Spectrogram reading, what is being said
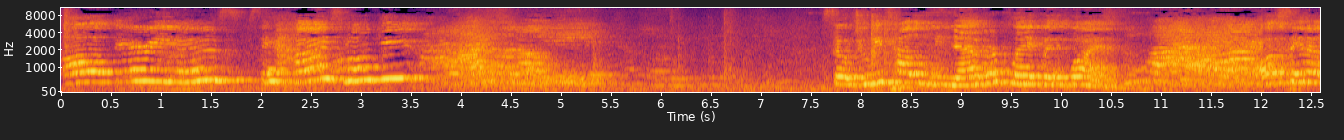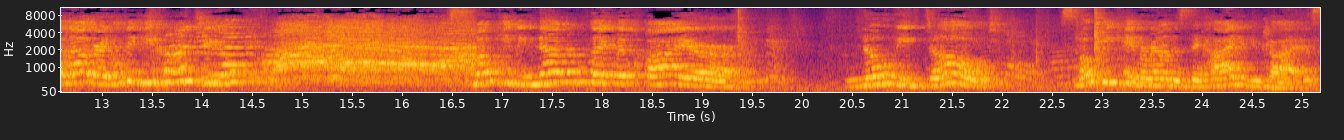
Oh, there he is. Say hi, Smokey. Hi, Smokey. So do we tell him we never play with what? Oh, say that louder. I don't think he heard you. Smokey, we never play with fire. No, we don't. Smokey came around to say hi to you guys.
